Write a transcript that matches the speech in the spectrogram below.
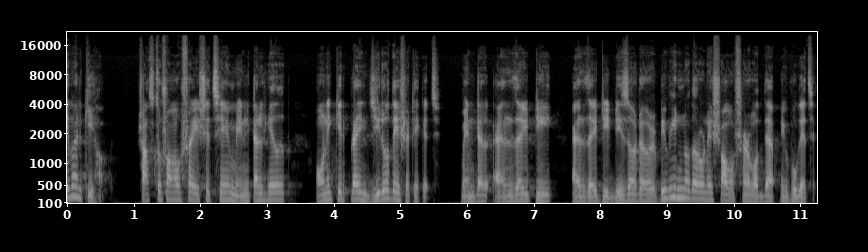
এবার কি হবে? স্বাস্থ্য সমস্যা এসেছে মেন্টাল হেলথ অনেকের প্রায় জিরোতে এসে ঠেকেছে। মেন্টাল অ্যাংজাইটি অ্যাংজাইটি ডিসঅর্ডার বিভিন্ন ধরনের সমস্যার মধ্যে আপনি ভুগেছেন।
